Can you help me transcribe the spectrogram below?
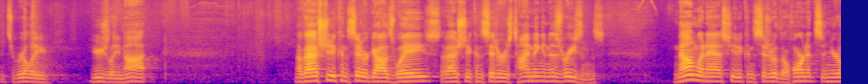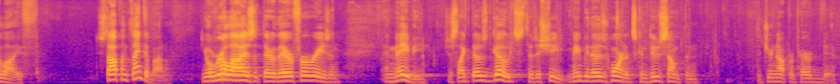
it's really usually not. I've asked you to consider God's ways. I've asked you to consider His timing and His reasons. Now I'm going to ask you to consider the hornets in your life. Stop and think about them. You'll realize that they're there for a reason. And maybe, just like those goats to the sheep, maybe those hornets can do something that you're not prepared to do.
